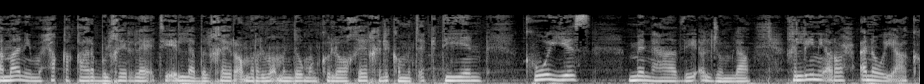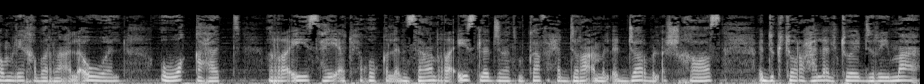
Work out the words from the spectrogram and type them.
أماني محققة. رب الخير لا يأتي إلا بالخير. أمر المؤمن دوما كله خير. خليكم متأكدين كويس من هذه الجملة. خليني أروح أنا وياكم لخبرنا الأول. ووقعت الرئيس هيئة حقوق الإنسان رئيس لجنة مكافحة جرائم الإتجار بالأشخاص الدكتورة هلال تويجري مع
